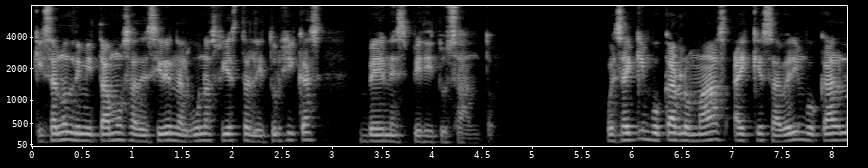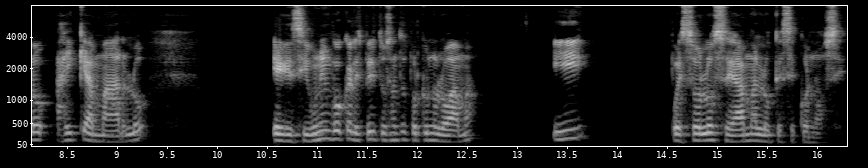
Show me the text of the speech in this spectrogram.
Quizá nos limitamos a decir en algunas fiestas litúrgicas, ven Espíritu Santo. Pues hay que invocarlo más, hay que saber invocarlo, hay que amarlo. Eh, si uno invoca al Espíritu Santo es porque uno lo ama y pues solo se ama lo que se conoce.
